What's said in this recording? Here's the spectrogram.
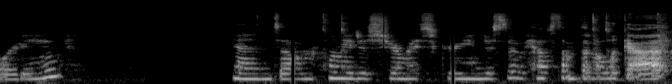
recording. And um, let me just share my screen just so we have something to look at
